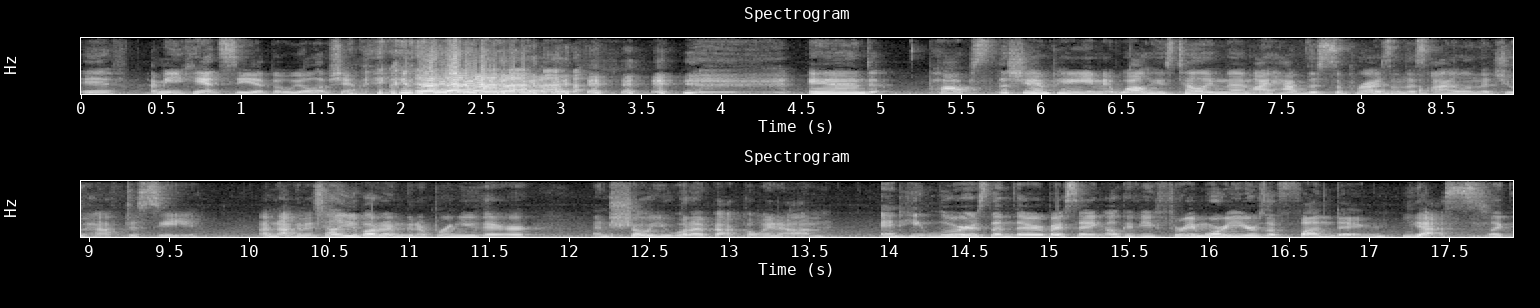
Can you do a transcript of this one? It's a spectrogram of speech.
If I mean you can't see it, but we all have champagne. and pops the champagne while he's telling them, "I have this surprise on this island that you have to see. I'm not going to tell you about it. I'm going to bring you there and show you what I've got going on." And he lures them there by saying, "I'll give you three more years of funding." Yes. Like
